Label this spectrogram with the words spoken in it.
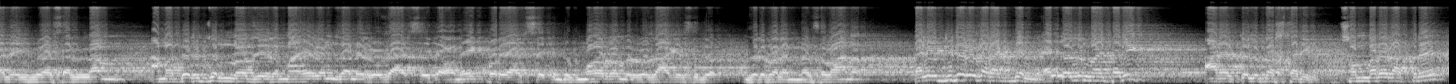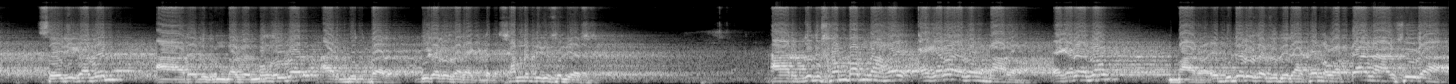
আলাইহি ওয়াসাল্লাম। আমাদের জন্য যে মাহে রমজানের রোজা আসছে এটা অনেক পরে আসছে, কিন্তু মহরমের রোজা আগে ছিল ধরে বলেন না, সুবহানাল্লাহ। তাহলে দুটো রোজা রাখবেন, একটা হলো নয় তারিখ আর একটা হলো দশ তারিখ। সোমবারের রাত্রে সেইরি খাবেন আর এরকম ভাবে মঙ্গলবার আর বুধবার দুইটা রোজা রাখবেন, সামনের দিকে চলে আসে আর যদি সম্ভব না হয়, এগারো এবং বারো, এগারো এবং বারো। এই দুটো রোজা যদি রাখেন ওয়াকান আশুরা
